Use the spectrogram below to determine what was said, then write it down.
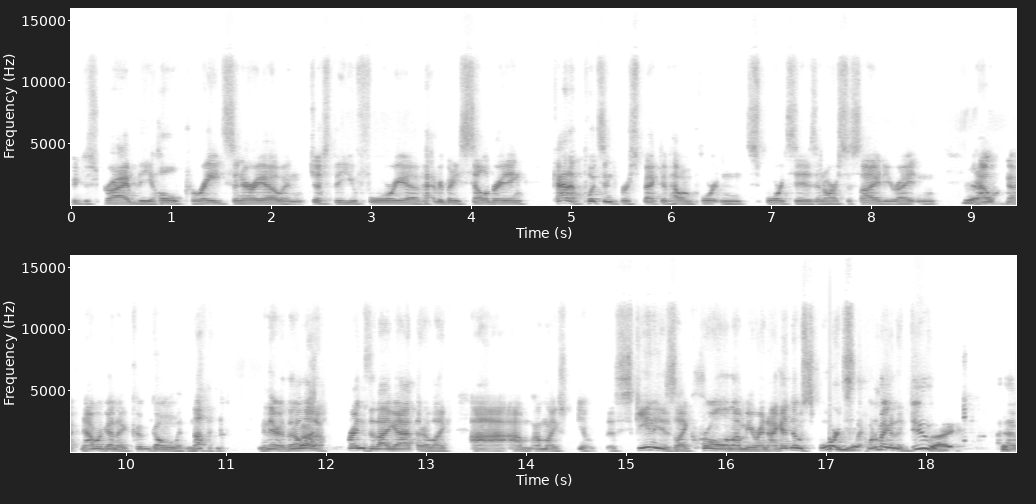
You described the whole parade scenario and just the euphoria of everybody celebrating. Kind of puts into perspective how important sports is in our society, right? And yeah. now, now we're gonna go with nothing. I mean, there, there are right. a lot of friends that I got. They're like, ah, I'm, I'm like, you know, the skin is like crawling on me right now. I got no sports. Yeah. Like, what am I gonna do? Right. uh,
